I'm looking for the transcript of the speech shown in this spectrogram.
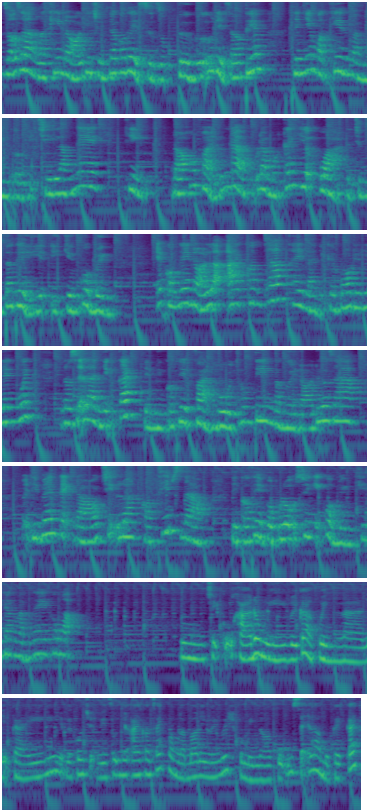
rõ ràng là khi nói thì chúng ta có thể sử dụng từ ngữ để giao tiếp. Thế nhưng mà khi mà mình ở vị trí lắng nghe thì đó không phải lúc nào cũng là một cách hiệu quả để chúng ta thể hiện ý kiến của mình. Em có nghe nói là eye contact hay là những cái body language, nó sẽ là những cách để mình có thể phản hồi thông tin mà người nói đưa ra. Vậy thì bên cạnh đó, chị Loan có tips nào để có thể bộc lộ suy nghĩ của mình khi đang lắng nghe không ạ? Ừ, chị cũng khá đồng ý với cả Quỳnh là những cái những cái câu chuyện ví dụ như eye contact hoặc là body language của mình nó cũng sẽ là một cái cách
